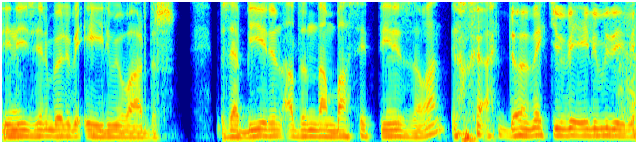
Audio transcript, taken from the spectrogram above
Dinleyicilerin böyle bir eğilimi vardır. Mesela bir yerin adından bahsettiğiniz zaman dövmek gibi bir eğilimi değil.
